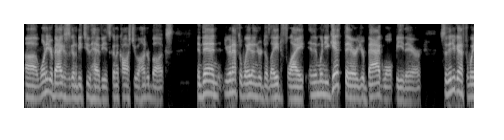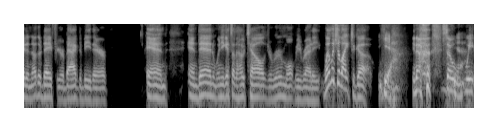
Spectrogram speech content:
Uh, one of your bags is going to be too heavy. It's going to cost you a hundred bucks, and then you're going to have to wait on your delayed flight. And then when you get there, your bag won't be there. So then you're going to have to wait another day for your bag to be there. And and then when you get to the hotel, your room won't be ready. When would you like to go? Yeah you know so yeah. we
